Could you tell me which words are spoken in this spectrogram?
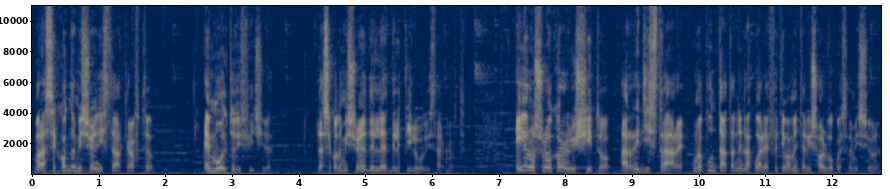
Ma la seconda missione di StarCraft è molto difficile. La seconda missione del, dell'epilogo di StarCraft. E io non sono ancora riuscito a registrare una puntata nella quale effettivamente risolvo questa missione.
